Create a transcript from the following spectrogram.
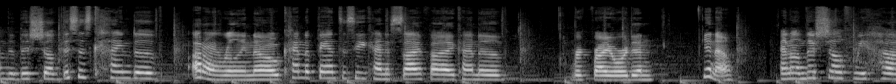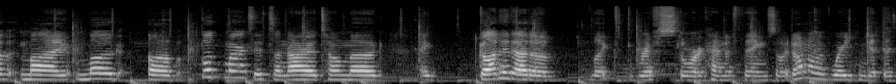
Onto this shelf, this is kind of, I don't really know, kind of fantasy, kind of sci-fi, kind of Rick Riordan, you know. And on this shelf we have my mug of bookmarks. It's a Naruto mug. I got it at a like thrift store kind of thing, so I don't know where you can get this.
